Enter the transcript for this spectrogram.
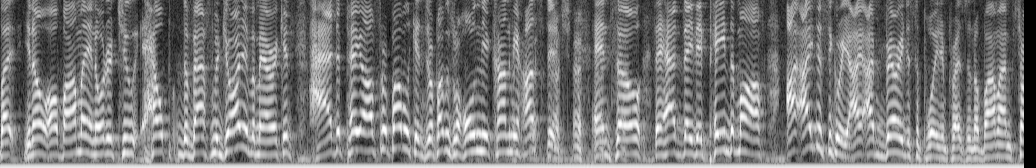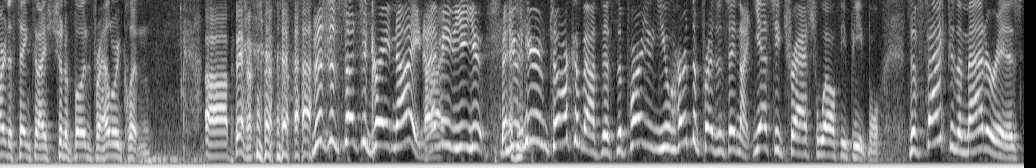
But, you know, Obama, in order to help the vast majority of Americans, had to pay off the Republicans. The Republicans were holding the economy hostage. and so they had they, they paid them off. I, I disagree. I, I'm very disappointed in President Obama. I'm starting to think that I should have voted for Hillary Clinton. Uh, this is such a great night. I mean, you, you, you hear him talk about this. The part you heard the president say tonight. Yes, he trashed wealthy people. The fact of the matter is,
